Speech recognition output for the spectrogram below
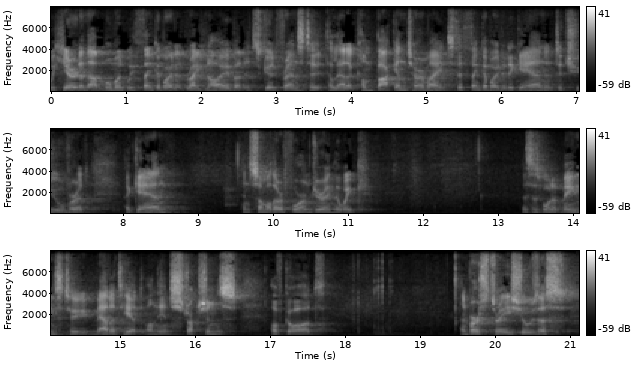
we hear it in that moment, we think about it right now, but it's good, friends, to, to let it come back into our minds, to think about it again and to chew over it again in some other form during the week. This is what it means to meditate on the instructions of God. And verse 3 shows us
